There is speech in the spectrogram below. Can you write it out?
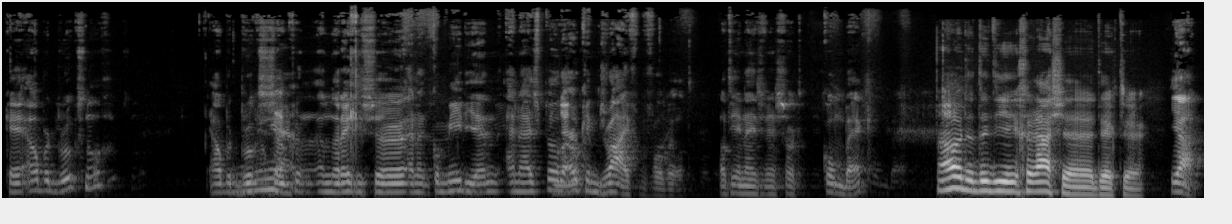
Ken je Albert Brooks nog? Albert Brooks is ook een, een regisseur en een comedian. En hij speelde Ja. ook in Drive bijvoorbeeld. Had hij ineens weer een soort comeback. Oh, de, de- die garage-directeur. Ja,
